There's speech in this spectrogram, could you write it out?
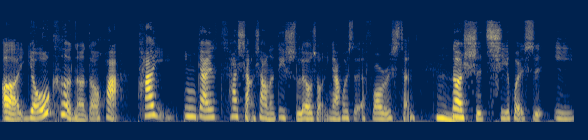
嗯、呃，有可能的话，他应该他想象的第十六首应该会是 Florestan，嗯，那十七会是一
